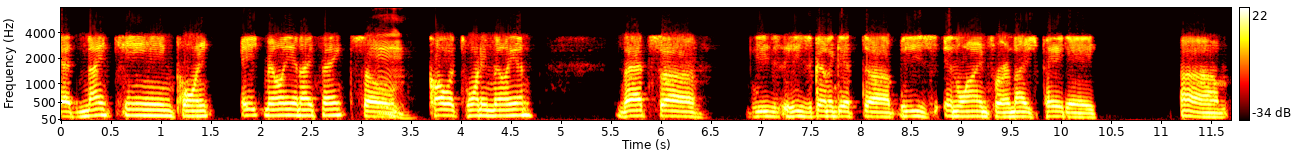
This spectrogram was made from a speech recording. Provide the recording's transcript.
at 19.8 million, I think. So mm. call it 20 million. That's uh, he's he's going to get uh, he's in line for a nice payday. Um,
